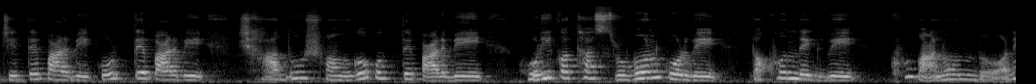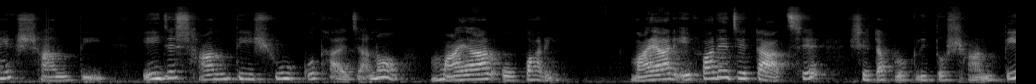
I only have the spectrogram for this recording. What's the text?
যেতে পারবে, করতে পারবে, সাধু সঙ্গ করতে পারবে, হরিকথা শ্রবণ করবে, তখন দেখবে খুব আনন্দ, অনেক শান্তি। এই যে শান্তি, সুখ কোথায় জানো? মায়ার ওপারে। মায়ার এপারে যেটা আছে, সেটা প্রকৃত শান্তি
